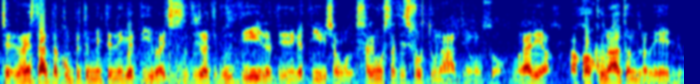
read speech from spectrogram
Cioè, non è stata completamente negativa, ci sono stati i lati positivi, i lati negativi, diciamo, saremmo stati sfortunati, non so, magari a, a qualcun altro andrà meglio.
